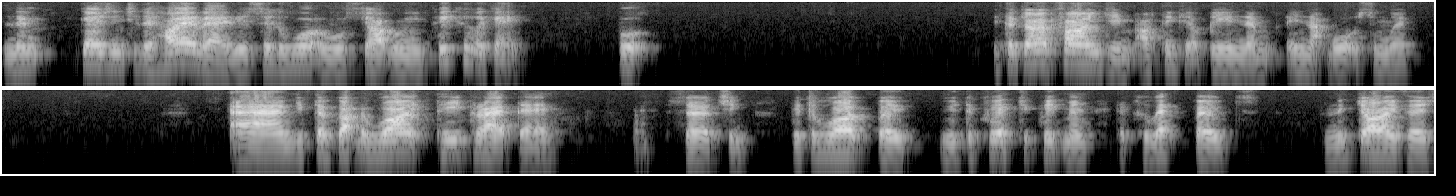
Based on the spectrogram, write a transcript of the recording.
And then goes into the higher areas, so the water will start running quicker again. But if they're going to find him, I think it'll be in them in that water somewhere. And if they've got the right people out there searching with the right boat, with the correct equipment, the correct boats, and the divers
